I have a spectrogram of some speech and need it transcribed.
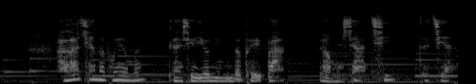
好了，亲爱的朋友们，感谢有你们的陪伴，让我们下期再见。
